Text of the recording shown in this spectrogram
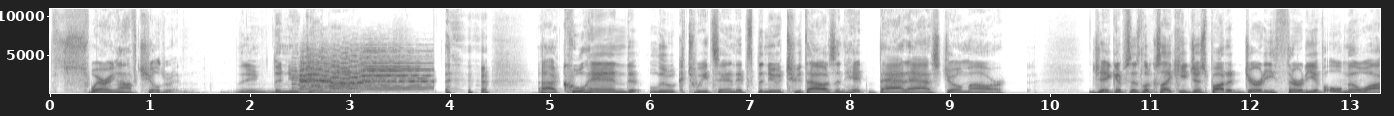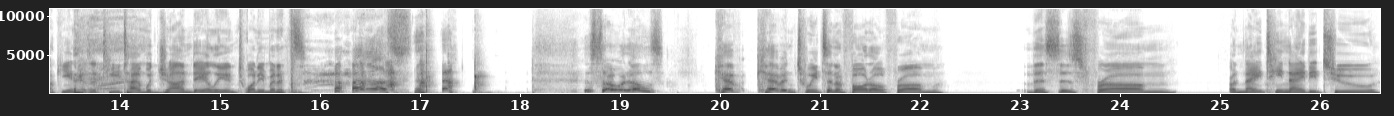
swearing off children. The new, the new Joe Mauer. uh, cool Hand Luke tweets in, it's the new 2000 hit Badass Joe Mauer. Jacob says, looks like he just bought a dirty 30 of Old Milwaukee and has a tea time with John Daly in 20 minutes. Yes. Someone else. Kev, Kevin tweets in a photo from. This is from a 1992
